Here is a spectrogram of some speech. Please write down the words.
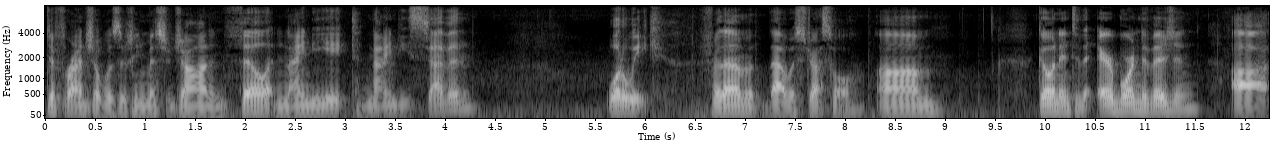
differential was between Mr. John and Phil at 98 to 97. What a week. For them, that was stressful. Um, going into the airborne division, uh,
